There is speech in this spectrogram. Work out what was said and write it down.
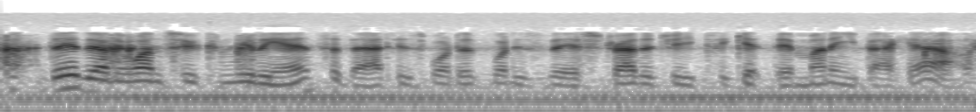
they're the only ones who can really answer that. Is what is, what is their strategy to get their money back out?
